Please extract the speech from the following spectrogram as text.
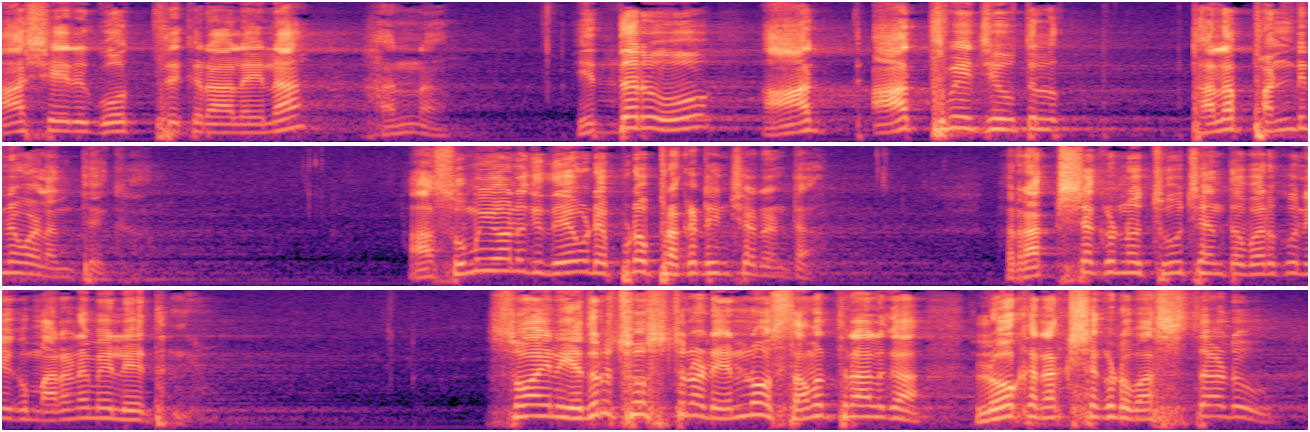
ఆశేరి గోత్రికరాలైన హన్న. ఇద్దరు ఆత్- ఆత్మీయ జీవితంలో తల పండిన వాళ్ళు అంతేకా ఆ సుమయోనికి దేవుడు ఎప్పుడో ప్రకటించాడంట రక్షకుడిని చూచేంత వరకు నీకు మరణమే లేదని. సో ఆయన ఎదురు చూస్తున్నాడు ఎన్నో సంవత్సరాలుగా లోక రక్షకుడు వస్తాడు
